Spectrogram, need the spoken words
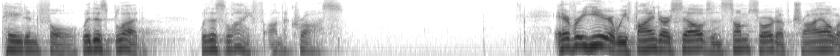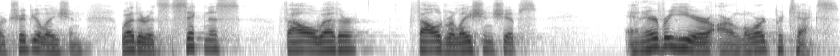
paid in full with his blood, with his life on the cross. Every year we find ourselves in some sort of trial or tribulation, whether it's sickness, foul weather, fouled relationships, and every year our Lord protects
